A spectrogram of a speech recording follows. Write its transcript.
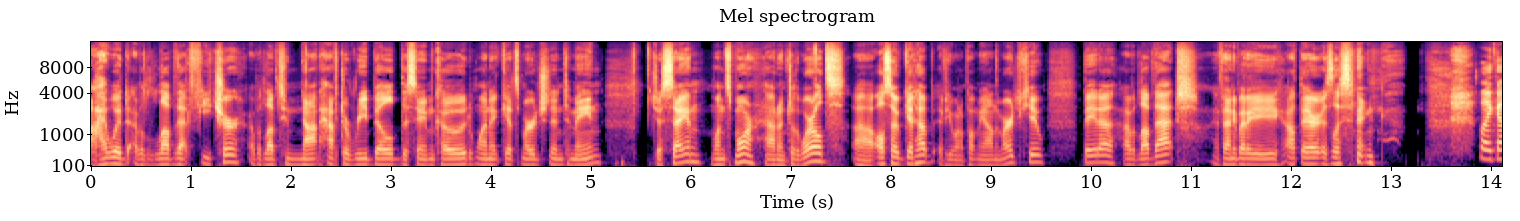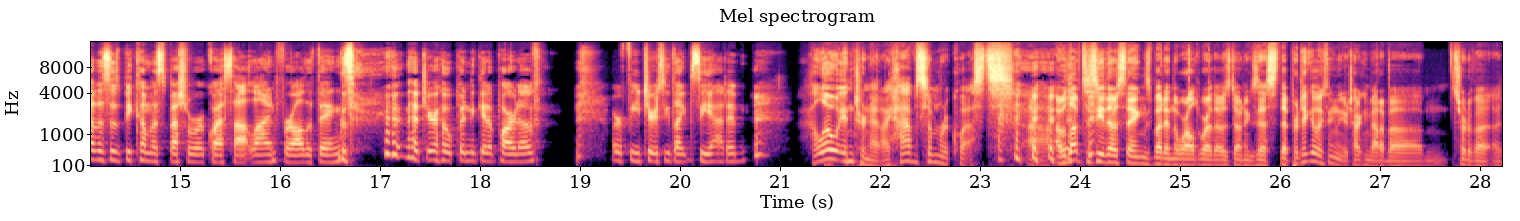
I would I would love that feature. I would love to not have to rebuild the same code when it gets merged into main. Just saying, once more, out into the world. Uh, also, GitHub, if you want to put me on the merge queue beta, I would love that. If anybody out there is listening, like how this has become a special request hotline for all the things that you're hoping to get a part of or features you'd like to see added. Hello, Internet. I have some requests. Uh, I would love to see those things, but in the world where those don't exist, the particular thing that you're talking about of a um, sort of a, a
